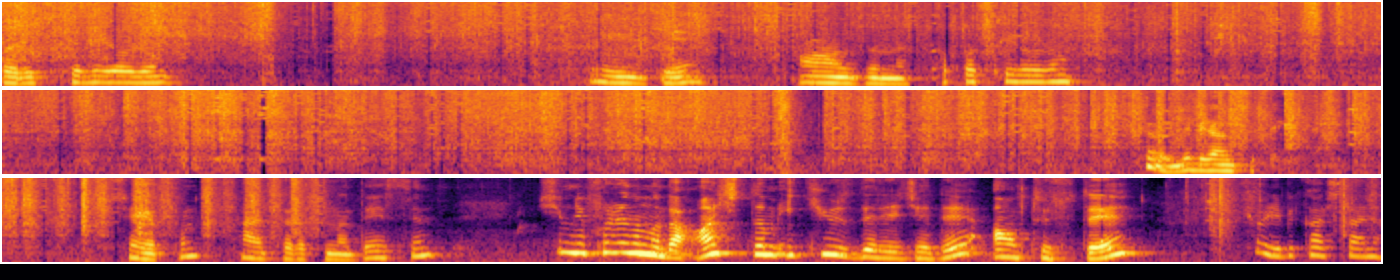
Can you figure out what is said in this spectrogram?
karıştırıyorum. İyice ağzını kapatıyorum. Şöyle birazcık şey yapın. Her tarafına değsin. Şimdi fırınımı da açtım. 200 derecede alt üstte. Şöyle birkaç tane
